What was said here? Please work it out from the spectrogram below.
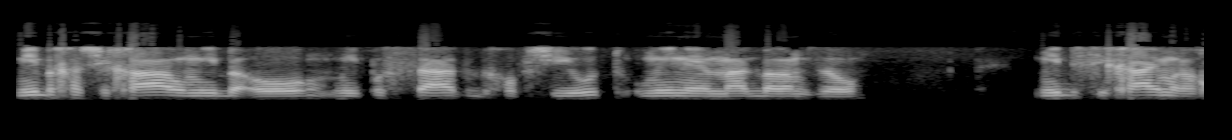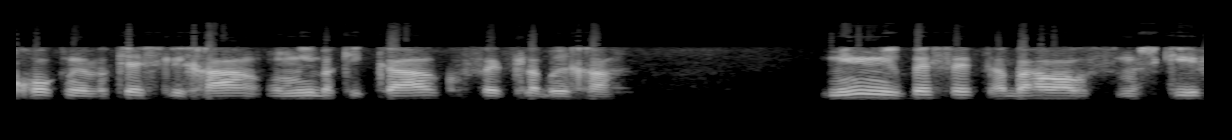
מי בחשיכה ומי באור? מי פוסעת בחופשיות ומי נעמד ברמזור? מי בשיחה עם רחוק מבקש סליחה ומי בכיכר קופץ לבריכה? מי ממרפסת הבאוהאוס משקיף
